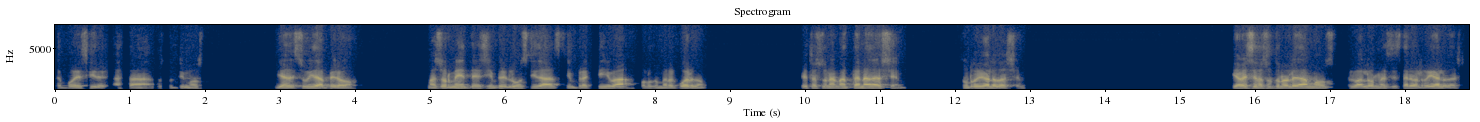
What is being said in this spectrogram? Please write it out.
se puede decir hasta los últimos días de su vida, pero mayormente siempre lúcida, siempre activa, por lo que me recuerdo. Esto es una matanada de Hashem, es un regalo de Hashem. Y a veces nosotros no le damos el valor necesario al regalo de Hashem.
